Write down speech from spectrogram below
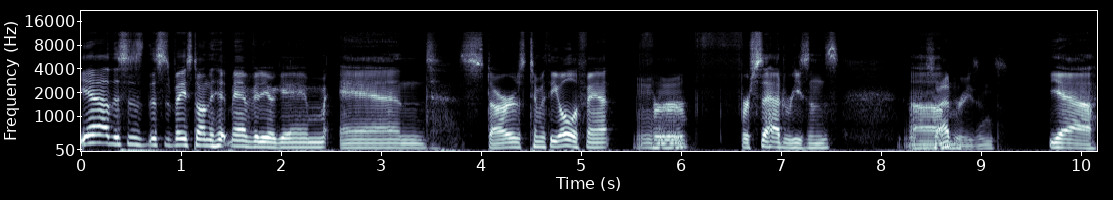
yeah, this is this is based on the Hitman video game and stars Timothy Olyphant for for sad reasons. Sad Um, reasons. Yeah,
